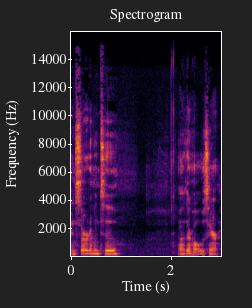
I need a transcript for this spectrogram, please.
insert them into uh, their holes here.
